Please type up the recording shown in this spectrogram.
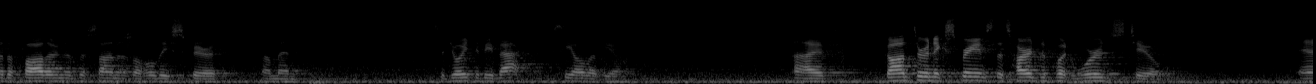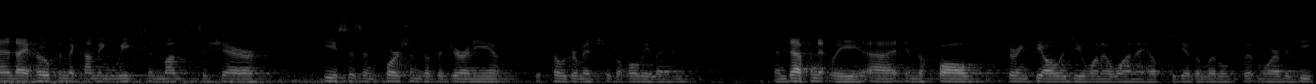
name of the Father, and of the Son, and of the Holy Spirit. Amen. It's a joy to be back and to see all of you. I've gone through an experience that's hard to put words to, and I hope in the coming weeks and months to share pieces and portions of the journey of the pilgrimage to the Holy Land. And definitely uh, in the fall during Theology 101, I hope to give a little bit more of a de-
